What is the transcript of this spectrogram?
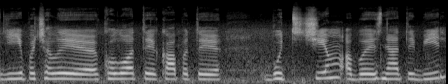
Її почали колоти, капати будь-чим, аби зняти біль.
